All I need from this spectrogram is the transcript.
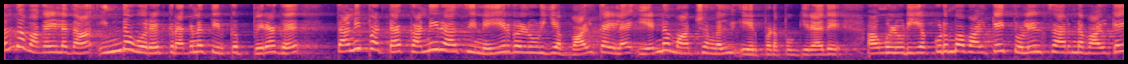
அந்த வகையில் தான் இந்த ஒரு கிரகணத்திற்கு பிறகு தனிப்பட்ட கன்னிராசி நேயர்களுடைய வாழ்க்கையில் என்ன மாற்றங்கள் ஏற்பட போகிறது? அவங்களுடைய குடும்ப வாழ்க்கை தொழில் சார்ந்த வாழ்க்கை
